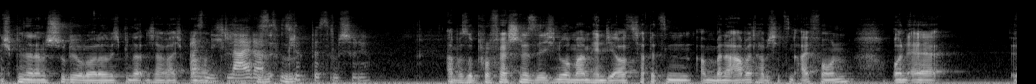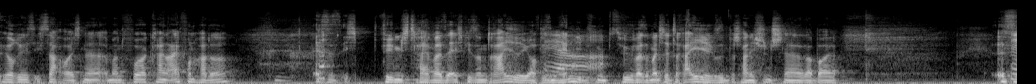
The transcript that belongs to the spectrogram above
Ich bin leider im Studio, Leute. Ich bin da nicht erreichbar. Also nicht leider, Das- zum Glück bist du im Studio. Aber so professional sehe ich nur auf meinem Handy aus. Ich habe jetzt ein, an meiner Arbeit habe ich jetzt ein iPhone und äh, höre ich, ich sag euch, ne, wenn man vorher kein iPhone hatte, es ist, ich fühle mich teilweise echt wie so ein Dreijähriger auf diesem Ja. Handy, beziehungsweise manche Dreijährige sind wahrscheinlich schon schneller dabei. Es ist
